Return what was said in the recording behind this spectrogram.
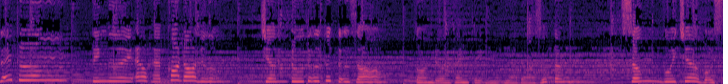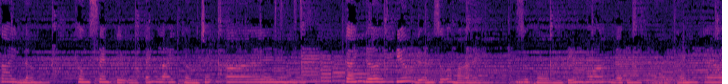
dễ thương. Tình người eo hẹp khó đo lường, chân tu tự thức tự do. Con đường thanh tịnh là đò giúp tâm. Sống vui chưa vội sai lầm, không xem tự đánh lại thầm trách ai. Cánh đời điếu luyện rũa mài, giúp hồn tiến hóa lập bài thanh cao.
